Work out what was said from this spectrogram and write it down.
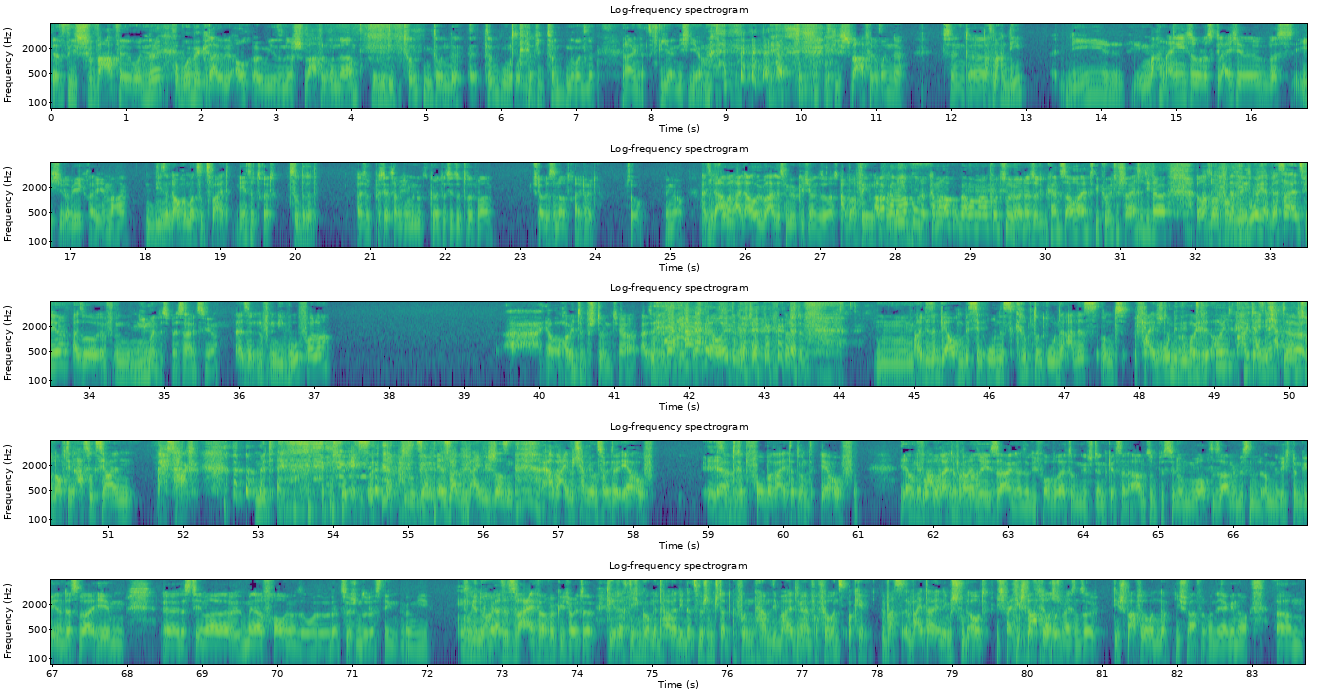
Das ist die Schwafelrunde, obwohl wir gerade auch irgendwie so eine Schwafelrunde haben. Also die Tundentunde. Äh, Tundenrunde. Die Tundenrunde. Nein, das wir, nicht ihr. Die Schwafelrunde sind äh, Was machen die? die machen eigentlich so das gleiche, was ich oder wir gerade hier machen. Die sind auch immer zu zweit? Nee, zu dritt. Zu dritt. Also bis jetzt habe ich immer nur gehört, dass sie zu dritt waren. Ich glaube, es sind auch drei Leute. So, genau. Also da man halt auch über alles Mögliche und sowas. Aber vom- Aber kann man auch gut, kann man auch, kann man auch gut zuhören. Also du kannst auch als gequälte Scheiße, die da raus. Aber vom Niveau her besser als wir? Also, äh, Niemand ist besser als wir. also ein niveauvoller? Ja, heute bestimmt, ja. Also Heute bestimmt. Das stimmt. Heute sind wir auch ein bisschen ohne Skript und ohne alles und vor allem stimmt. ohne den Heute- dritten. heute- heute Eigentlich hatten wir uns äh, schon auf den asozialen Tag mit asozialen Essern mit eingeschlossen. Aber eigentlich haben wir uns heute eher auf Ja. zu dritt vorbereitet und eher auf Ja, und Wir Vorbereitung kann man so nicht sagen. Also die Vorbereitung stand gestern Abend so ein bisschen, um überhaupt zu sagen, wir müssen in irgendeine Richtung gehen und das war eben äh, das Thema Männer, Frauen und so, so dazwischen so das Ding irgendwie. Genau. Also es war einfach wirklich heute. die restlichen Kommentare, die dazwischen stattgefunden haben, die behalten wir einfach für uns. Okay, was weiter in dem Shootout? Ich weiß die nicht, was ich Schwafelrunde. rausschmeißen soll. Die Schwafelrunde. Die Schwafelrunde, ja genau. Ähm,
